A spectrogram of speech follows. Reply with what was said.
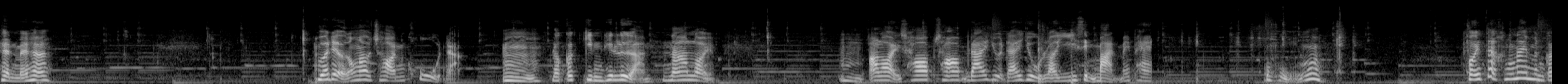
เห็นไหมเธอว่าเดี๋ยวต้องเอาช้อนขูดอะ อืม แล้วก็กินที่เหลือ น่าอร่อย อืม อร่อยชอบชอบได้อยู่ได้อยู่ร้อยี่สิบบาทไม่แพง โอ้โหเฮ้ยแต่ข้างในมันก็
